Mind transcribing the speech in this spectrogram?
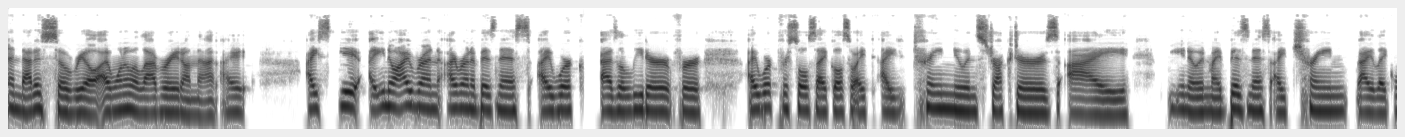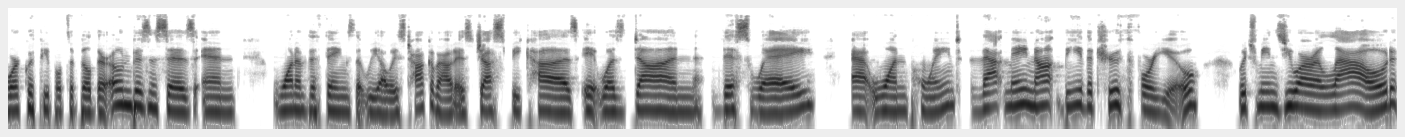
and that is so real. I want to elaborate on that. I I see it, you know, I run I run a business. I work as a leader for I work for Soul Cycle, so I I train new instructors. I you know, in my business, I train I like work with people to build their own businesses and one of the things that we always talk about is just because it was done this way at one point, that may not be the truth for you which means you are allowed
